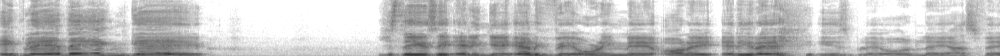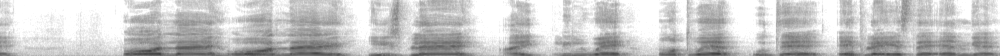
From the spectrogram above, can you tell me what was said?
a play the Jeste je se eringe erive oringne ore erire isble odle asfe. Odle, odle, isble, ai lilwe ontwe ute eple este enge.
